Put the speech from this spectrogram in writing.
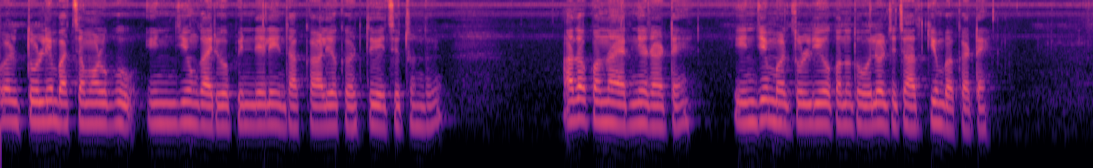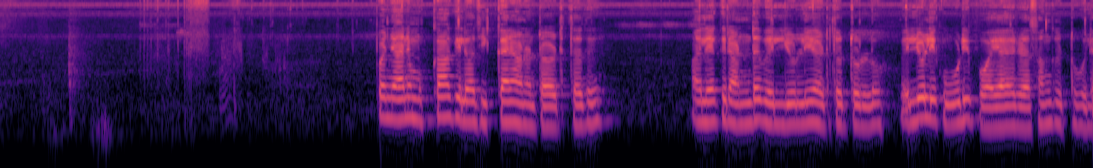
വെളുത്തുള്ളിയും പച്ചമുളകും ഇഞ്ചിയും കരുവേപ്പിന്റെ ഇലയും തക്കാളിയും ഒക്കെ എടുത്ത് വെച്ചിട്ടുണ്ട്. അതൊക്കെ ഒന്ന് അരിഞ്ഞിടട്ടെ. ഇഞ്ചിയും വെളുത്തുള്ളിയും ഒക്കെ ഒന്ന് തോലൊഴിച്ച് ചതക്കിയും വെക്കട്ടെ. ഇപ്പോൾ ഞാൻ മുക്കാൽ കിലോ ചിക്കനാണ് കേട്ടോ എടുത്തത്. അതിലേക്ക് രണ്ട് വെല്ലുള്ളിയേ എടുത്തിട്ടുള്ളൂ. വെല്ലുള്ളി കൂടി പോയാൽ രസം കിട്ടൂല.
